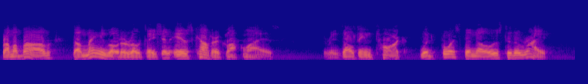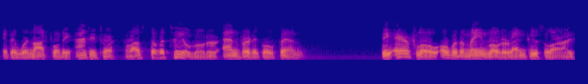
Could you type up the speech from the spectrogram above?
From above, the main rotor rotation is counterclockwise. The resulting torque would force the nose to the right if it were not for the anti-torque thrust of the tail rotor and vertical fin. The airflow over the main rotor and fuselage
